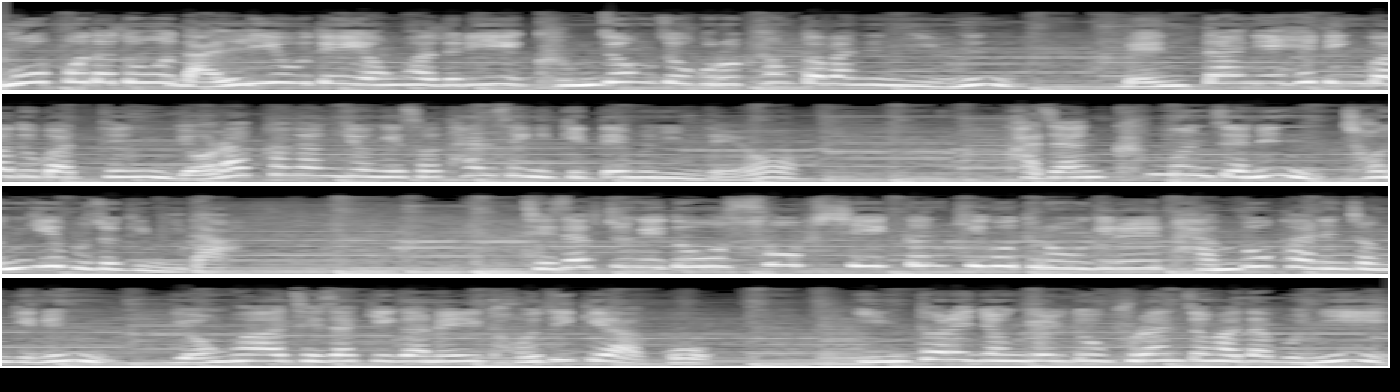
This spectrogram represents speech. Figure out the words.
무엇보다도 날리우드의 영화들이 긍정적으로 평가받는 이유는 맨 땅의 헤딩과도 같은 열악한 환경에서 탄생했기 때문인데요. 가장 큰 문제는 전기 부족입니다. 제작 중에도 수없이 끊기고 들어오기를 반복하는 전기는 영화 제작 기간을 더디게 하고 인터넷 연결도 불안정하다 보니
